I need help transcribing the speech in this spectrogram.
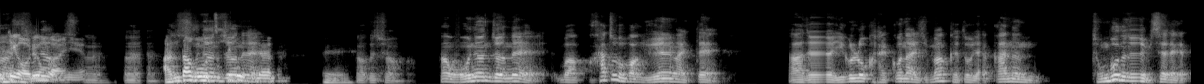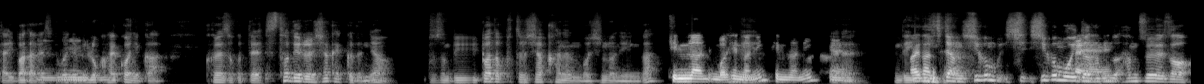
넘기가 어려운 수년- 거 아니에요? 네, 네. 한 안다고 수년 치고 전에 그냥 네. 아, 그쵸. 한 5년 전에 막 하도 막 유행할 때, 아, 내가 이걸로 갈건 아니지만 그래도 약간은 정보는 좀 있어야 되겠다, 이 바닥에서. 음. 왜냐면 일로 갈 거니까. 그래서 그때 스터디를 시작했거든요. 무슨 밑바닥부터 시작하는 머신러닝인가? 딥러닝, 머신러닝? deep learning? 예. 네. 근데 빨간 이장 시그, 시, sigmoid 네. 함, 함수에서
